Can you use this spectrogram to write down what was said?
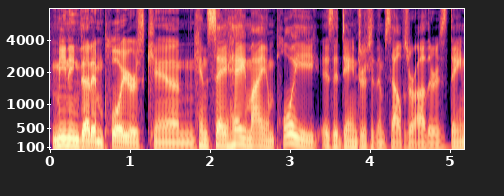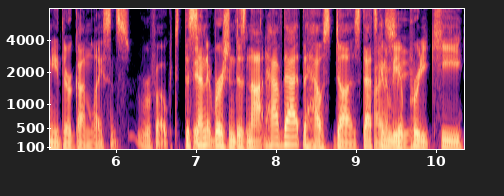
Meaning that employers can can say, "Hey, my employee is a danger to themselves or others. They need their gun license revoked." The it, Senate version does not have that. The House does. That's going to be a pretty key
